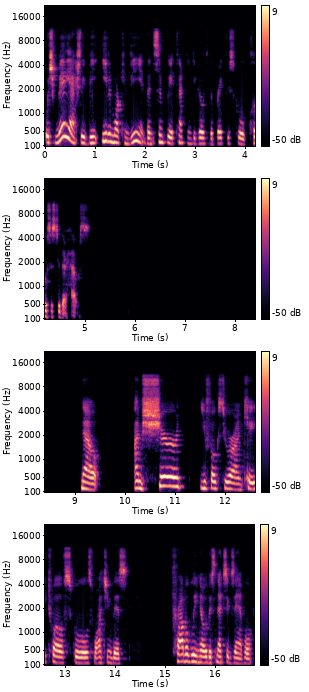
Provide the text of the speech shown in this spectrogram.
which may actually be even more convenient than simply attempting to go to the breakthrough school closest to their house. Now, I'm sure you folks who are on K-12 schools watching this probably know this next example,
